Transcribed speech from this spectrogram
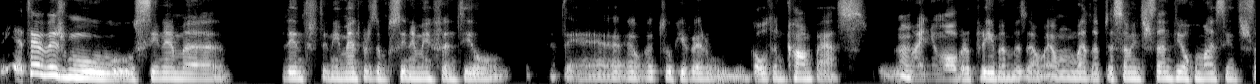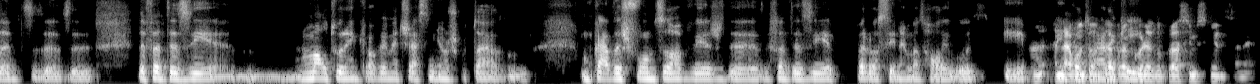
E até mesmo o, cinema de entretenimento, por exemplo, o cinema infantil. até- Eu eu estou aqui a ver o Golden Compass. Não é nenhuma obra-prima, mas é, é uma adaptação interessante e um romance interessante da fantasia, numa altura em que, obviamente, já se tinham esgotado um bocado as fontes óbvias de, de fantasia para o cinema de Hollywood. E Andavam todos à procura do próximo Senhor dos Anéis.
